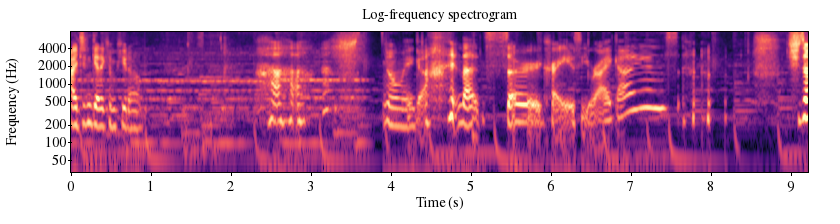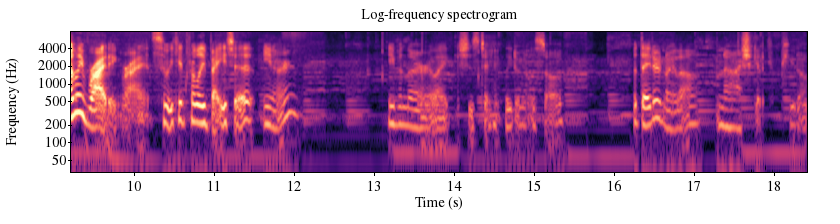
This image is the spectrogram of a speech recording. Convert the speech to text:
I didn't get a computer. oh my god, that's so crazy, right, guys? she's only writing, right? So we could probably bait it, you know? Even though, like, she's technically doing other stuff. But they don't know that. No, I should get a computer.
